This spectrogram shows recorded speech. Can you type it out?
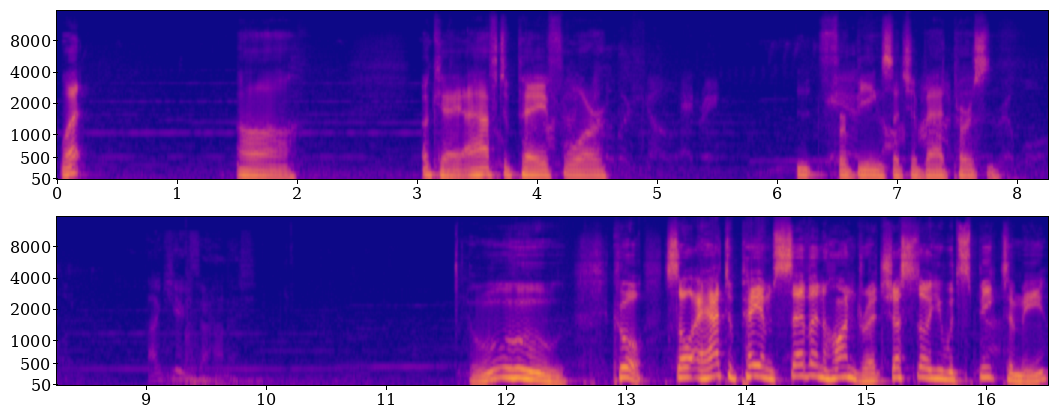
What? Oh. Okay, I have to pay for... For being such a bad person. Thank you, Sir. Ooh, cool. So I had to pay him 700 just so he would speak to me,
